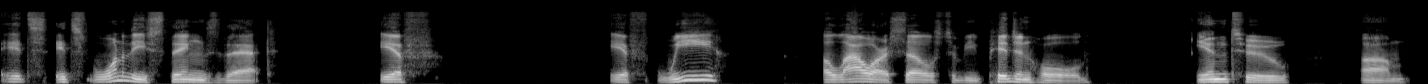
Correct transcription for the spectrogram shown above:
it's it's one of these things that if if we allow ourselves to be pigeonholed into um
